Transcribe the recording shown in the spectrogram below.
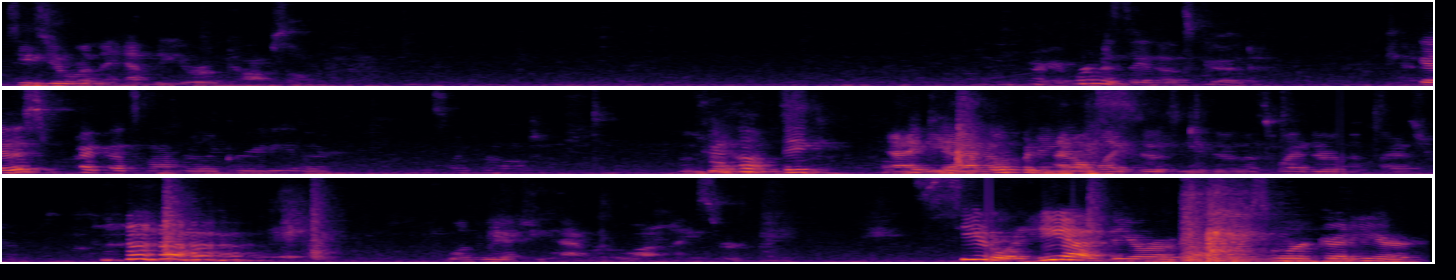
It's easier when they have the Euro tops on. All right, we're gonna say that's good. Yeah, this pipette's not really great either. It's like that. Look at how big, Uh, yeah, I don't, opening I don't like those either. That's why they're in the classroom. The ones we actually have are a lot nicer. Cedarwood, he has the Euro dropper, so we're good here.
